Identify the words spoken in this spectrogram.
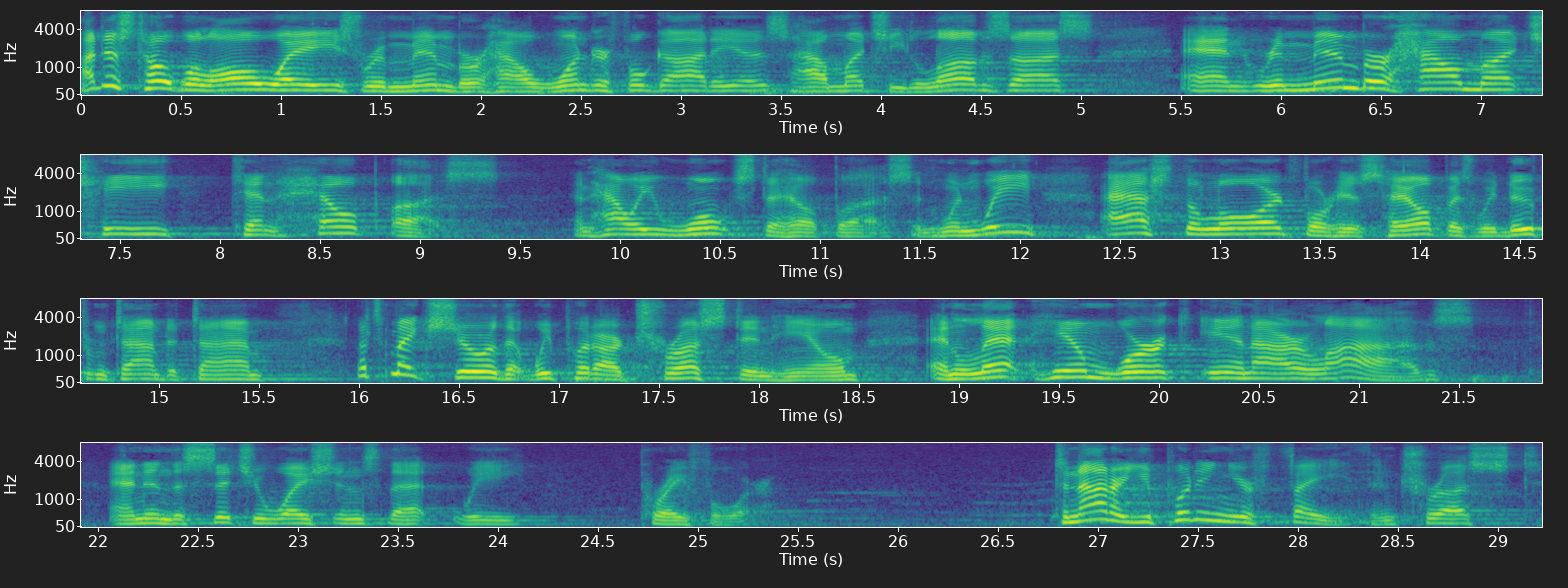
I just hope we'll always remember how wonderful God is, how much He loves us, and remember how much He can help us and how He wants to help us. And when we ask the Lord for His help, as we do from time to time, let's make sure that we put our trust in Him and let Him work in our lives and in the situations that we pray for. Tonight, are you putting your faith and trust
